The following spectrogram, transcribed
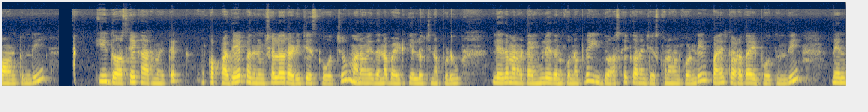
బాగుంటుంది. ఈ దోసకాయ కారం అయితే ఒక పదే పది నిమిషాల్లో రెడీ చేసుకోవచ్చు. మనం ఏదైనా బయటికి వెళ్ళి వచ్చినప్పుడు లేదా మనకు టైం లేదనుకున్నప్పుడు ఈ దోసకాయ కారం చేసుకున్నాం అనుకోండి పని త్వరగా అయిపోతుంది. నేను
